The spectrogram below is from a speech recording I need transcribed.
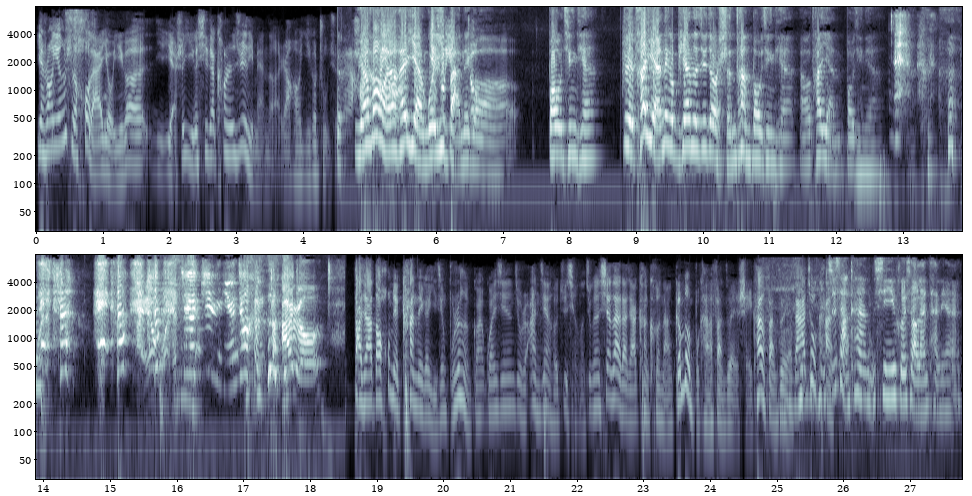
叶双鹰是后来有一个，也是一个系列抗日剧里面的，然后一个主角。元芳好像还演过一版那个包青天，对他演那个片子就叫《神探包青天》，然后他演包青天。哎呀，我的这个剧名就很杂糅。大家到后面看那个已经不是很关关心，就是案件和剧情了，就跟现在大家看柯南根本不看犯罪，谁看犯罪啊？大家就看，只想看新一 和小兰谈恋爱。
